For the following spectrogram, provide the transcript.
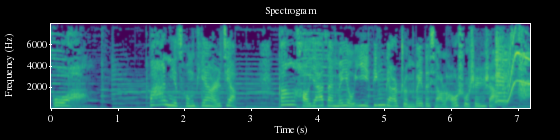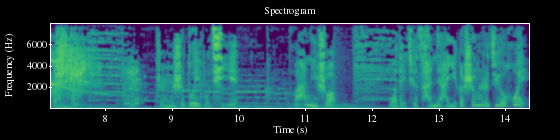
咣！哇！你从天而降，刚好压在没有一丁点准备的小老鼠身上。真是对不起，哇！你说，我得去参加一个生日聚会，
